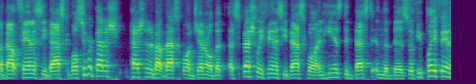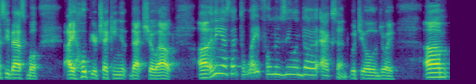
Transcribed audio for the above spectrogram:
about fantasy basketball, super passionate about basketball in general, but especially fantasy basketball. And he is the best in the biz. So if you play fantasy basketball, I hope you're checking that show out. Uh, and he has that delightful New Zealand uh, accent, which you'll enjoy. Um,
